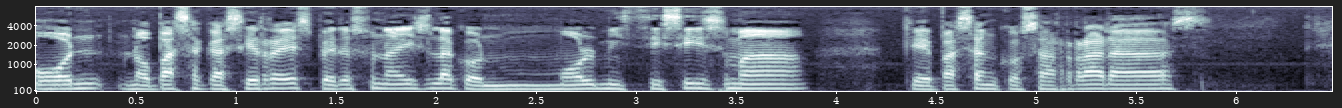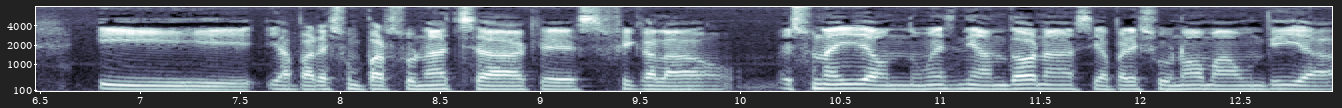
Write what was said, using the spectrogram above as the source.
on no passa quasi res, però és una isla con molt misticisme, que passen coses rares i, i apareix un personatge que es fica la... És una illa on només n'hi ha dones i apareix un home un dia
